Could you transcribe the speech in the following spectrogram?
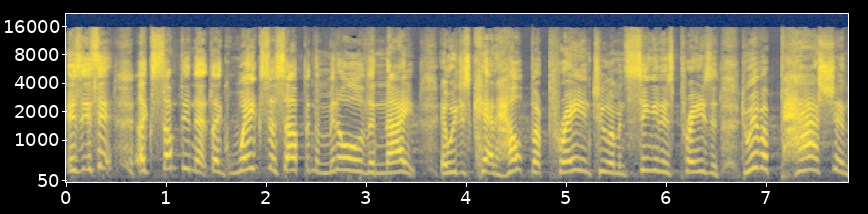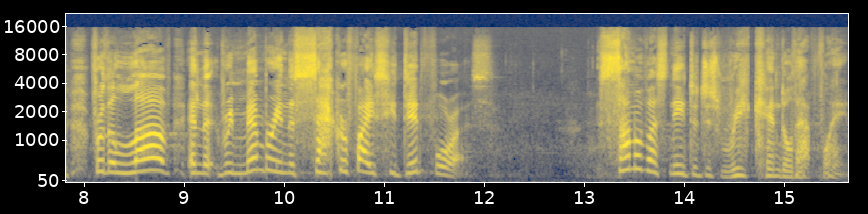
Is, is it like something that like wakes us up in the middle of the night and we just can't help but praying to him and singing his praises? Do we have a passion for the love and the remembering the sacrifice he did for us? Some of us need to just rekindle that flame.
